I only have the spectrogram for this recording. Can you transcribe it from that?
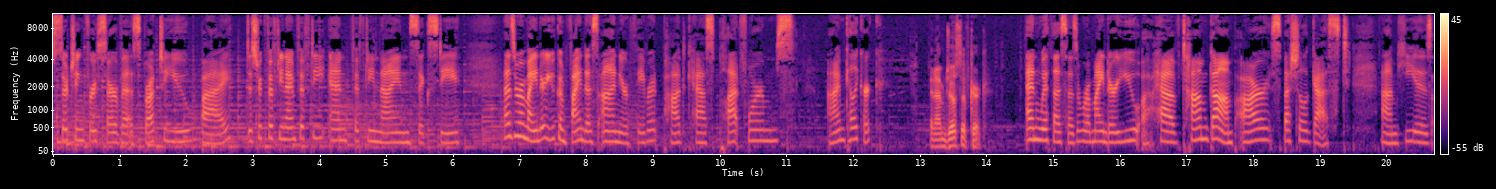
Searching for Service, brought to you by District 5950 and 5960. As a reminder, you can find us on your favorite podcast platforms. I'm Kelly Kirk. And I'm Joseph Kirk. And with us, as a reminder, you have Tom Gump, our special guest. Um, he is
